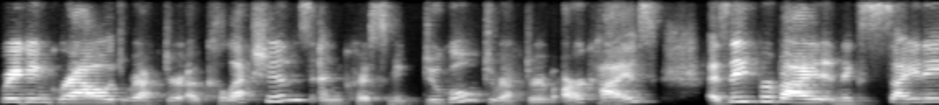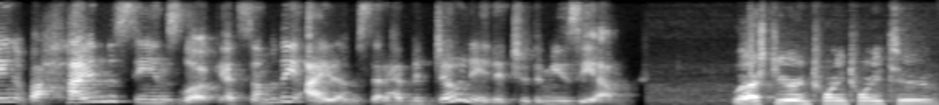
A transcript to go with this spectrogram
Reagan Grau, Director of Collections, and Chris McDougal, Director of Archives, as they provide an exciting behind the scenes look at some of the items that have been donated to the museum. Last year in 2022,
